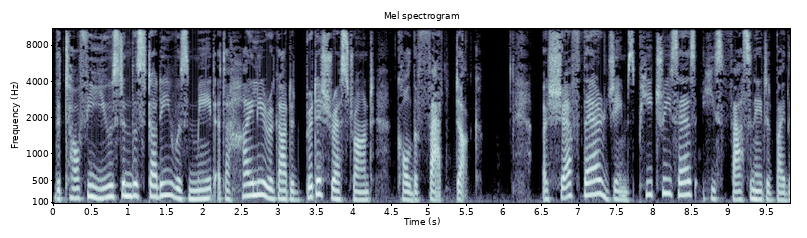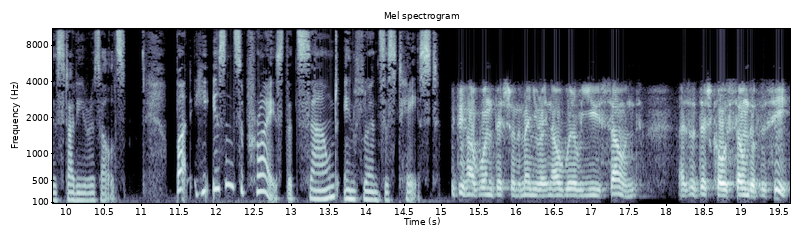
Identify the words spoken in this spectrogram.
The toffee used in the study was made at a highly regarded British restaurant called the Fat Duck. A chef there, James Petrie, says he's fascinated by the study results. But he isn't surprised that sound influences taste. We do have one dish on the menu right now where we use sound. It's a dish called Sound of the Sea.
